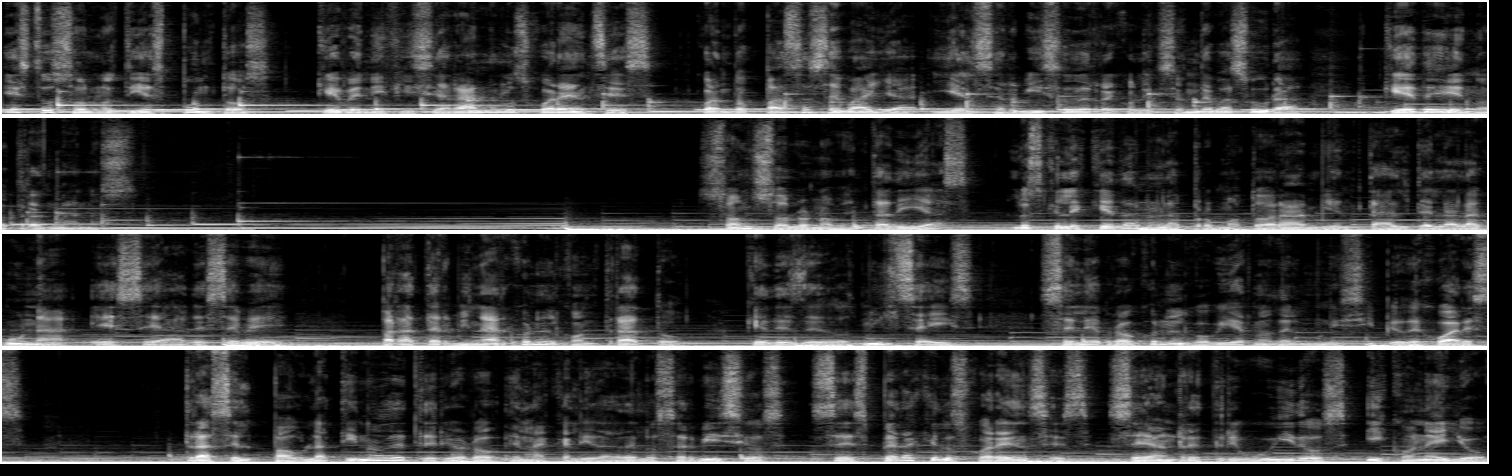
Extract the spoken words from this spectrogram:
Estos son los 10 puntos que beneficiarán a los juarenses cuando Pasa se vaya y el servicio de recolección de basura quede en otras manos. Son solo 90 días los que le quedan a la promotora ambiental de la laguna SADCB para terminar con el contrato que desde 2006 celebró con el gobierno del municipio de Juárez. Tras el paulatino deterioro en la calidad de los servicios, se espera que los juarenses sean retribuidos y con ello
